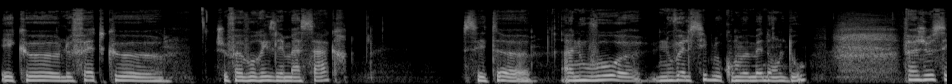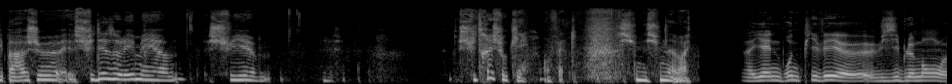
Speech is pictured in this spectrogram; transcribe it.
et que le fait que je favorise les massacres, c'est euh, à nouveau euh, une nouvelle cible qu'on me met dans le dos. Enfin, je sais pas. Je, suis désolée, mais euh, je suis, je suis très choquée en fait. Je suis, je suis navrée. Il y a une Brune Pivet visiblement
